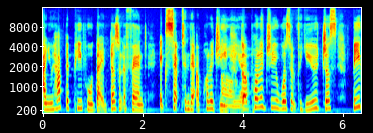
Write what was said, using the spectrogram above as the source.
and you have the people that it doesn't offend accepting their apology. Oh, yeah. The apology wasn't for you. Just be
